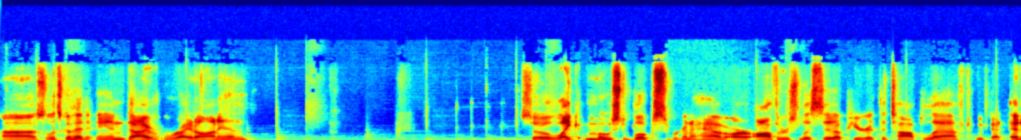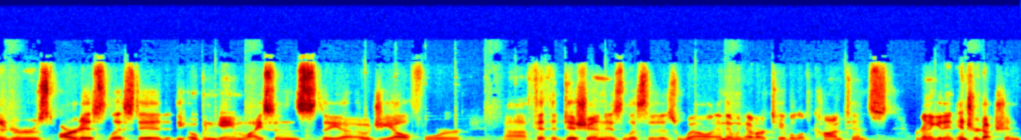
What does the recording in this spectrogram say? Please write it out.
Uh, so let's go ahead and dive right on in. So, like most books, we're going to have our authors listed up here at the top left. We've got editors, artists listed, the open game license, the uh, OGL for uh, fifth edition is listed as well. And then we have our table of contents. We're going to get an introduction.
